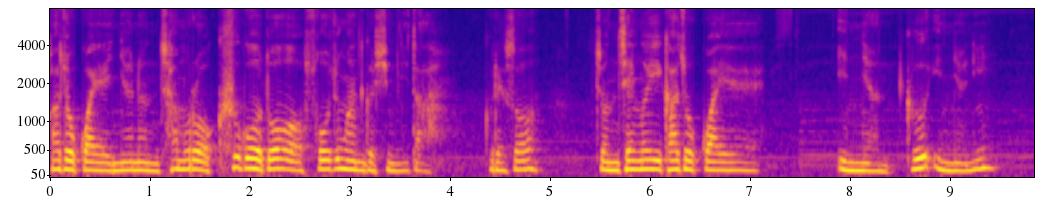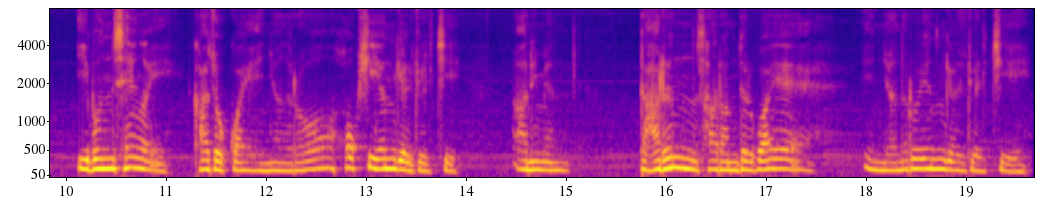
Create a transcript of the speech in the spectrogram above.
가족과의 인연은 참으로 크고도 소중한 것입니다. 그래서 전생의 가족과의 인연, 그 인연이 이번 생의 가족과의 인연으로 혹시 연결될지 아니면 다른 사람들과의 인연으로 연결될지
